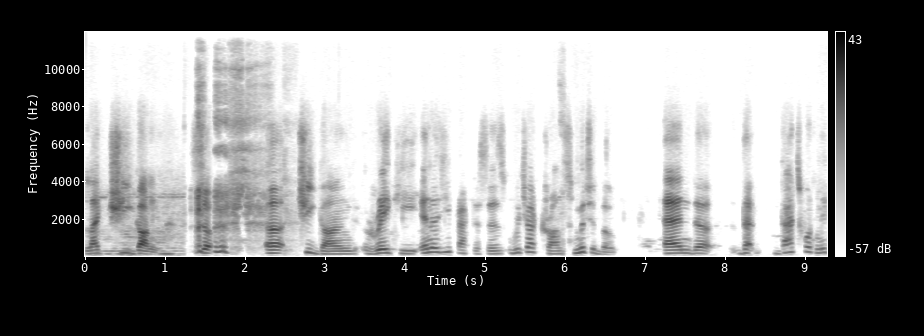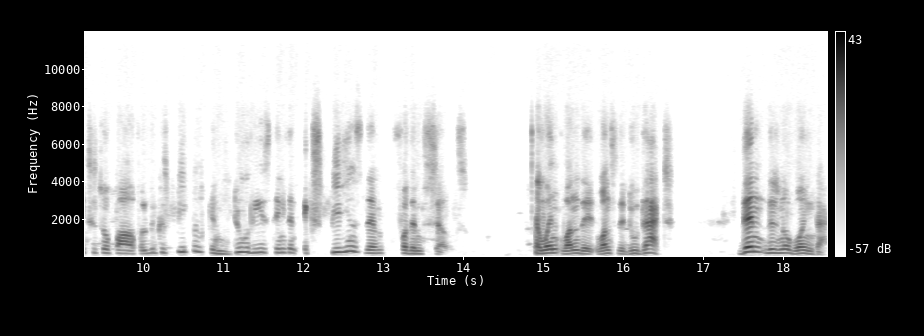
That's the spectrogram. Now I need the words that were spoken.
like qigong. So uh, qigong reiki energy practices which are transmittable. And uh, that that's what makes it so powerful because people can do these things and experience them for themselves. And when one they once they do that then there's no going back.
